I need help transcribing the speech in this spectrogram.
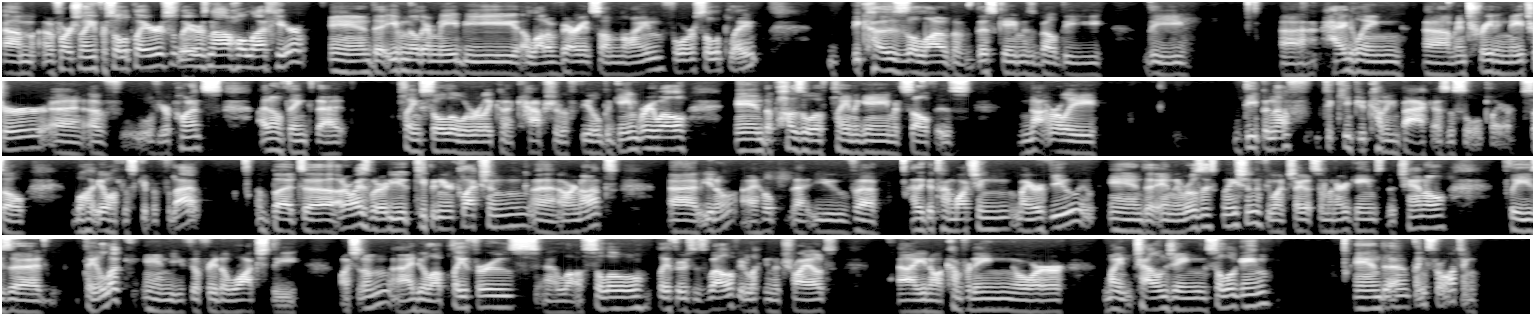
Um, unfortunately, for solo players, there's not a whole lot here. And uh, even though there may be a lot of variants online for solo play, because a lot of the, this game is about the the uh, haggling um, and trading nature uh, of, of your opponents, I don't think that playing solo will really kind of capture the feel of the game very well and the puzzle of playing the game itself is not really deep enough to keep you coming back as a solo player. So well, you'll have to skip it for that. But uh, otherwise, whether you keep in your collection uh, or not, uh, you know, I hope that you've uh, had a good time watching my review and uh, and the rules explanation. If you want to check out some other games of the channel, please uh, take a look and you feel free to watch the watch them. I do a lot of playthroughs, a lot of solo playthroughs as well. If you're looking to try out, uh, you know, a comforting or mind challenging solo game. And uh, thanks for watching.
